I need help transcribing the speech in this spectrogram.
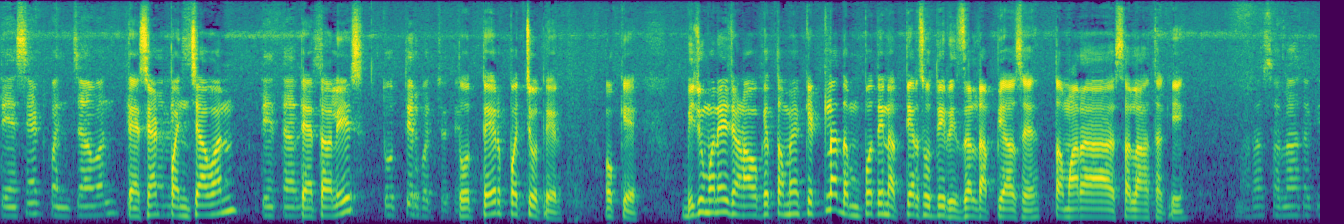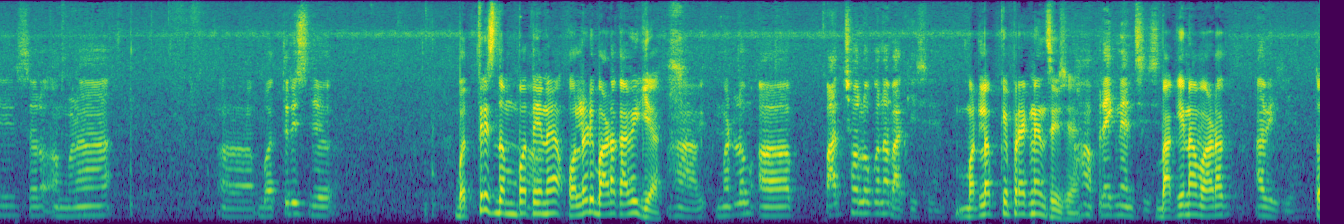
ત્રેસઠ પંચાવન ત્રેસઠ પંચાવન તેતાલીસ તેતાલીસ તોતેર પચોતેર. તોતેર પચોતેર. ઓકે. બીજું મને એ જણાવો કે તમે કેટલા દંપતીને અત્યાર સુધી રિઝલ્ટ આપ્યા હશે? તમારા સલાહ થકી. મારા સલાહ થકી સર હમણાં બત્રીસ બત્રીસ દંપતીને ઓલરેડી બાળક આવી ગયા? હા મતલબ પાંચ છ લોકોના બાકી છે. મતલબ કે પ્રેગ્નન્સી છે? હા પ્રેગ્નન્સી છે. બાકીના બાળક આવી ગયા. તો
